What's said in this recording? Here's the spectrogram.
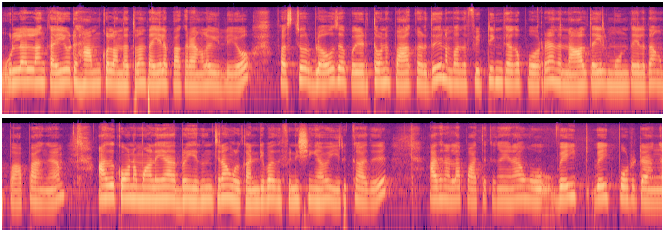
உள்ளெல்லாம் கையோட ஹேம்கோல் அந்த இடத்துலாம் தையலை பார்க்குறாங்களோ இல்லையோ ஃபஸ்ட்டு ஒரு ப்ளவுஸை இப்போ எடுத்தோன்னே பார்க்குறது நம்ம அந்த ஃபிட்டிங்க்காக போடுற அந்த நாலு தையல் மூணு தையல் தான் அவங்க பார்ப்பாங்க அது கோணமாலையாக அப்படி இருந்துச்சுன்னா அவங்களுக்கு கண்டிப்பாக அது ஃபினிஷிங்காகவே இருக்காது. அதை நல்லா பார்த்துக்குங்க. ஏன்னா அவங்க வெயிட் வெயிட் போட்டுட்டாங்க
